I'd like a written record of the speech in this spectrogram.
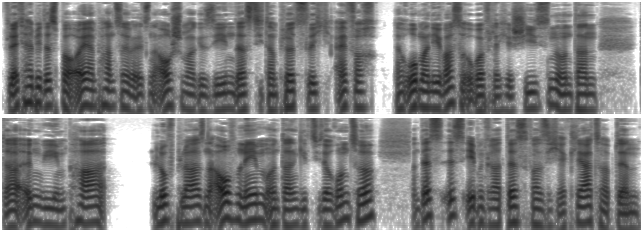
vielleicht habt ihr das bei euren Panzerwelsen auch schon mal gesehen, dass die dann plötzlich einfach nach oben an die Wasseroberfläche schießen und dann da irgendwie ein paar Luftblasen aufnehmen und dann geht's wieder runter. Und das ist eben gerade das, was ich erklärt habe, denn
